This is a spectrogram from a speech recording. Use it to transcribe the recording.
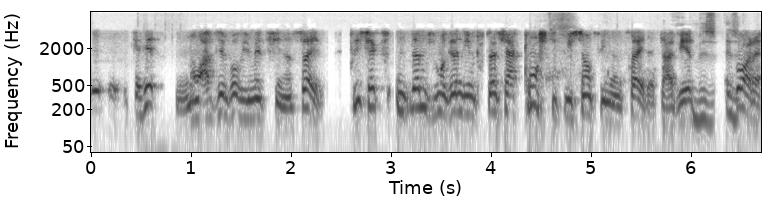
eh, quer dizer, não há desenvolvimento financeiro. Por isso é que damos uma grande importância à Constituição financeira, está a ver? Mas, agora,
